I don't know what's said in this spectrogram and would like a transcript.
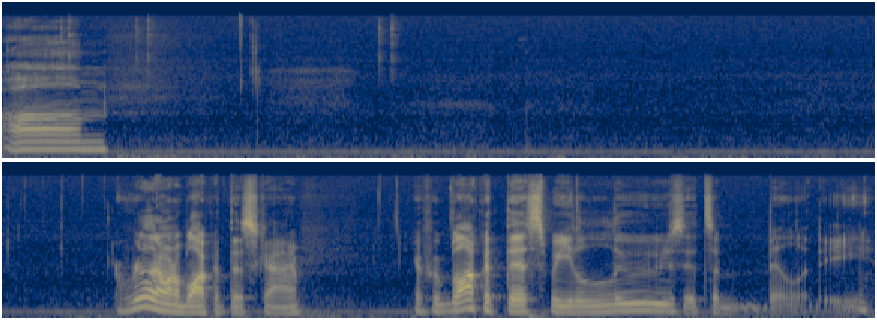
Um... I really don't want to block with this guy. If we block with this, we lose its ability.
